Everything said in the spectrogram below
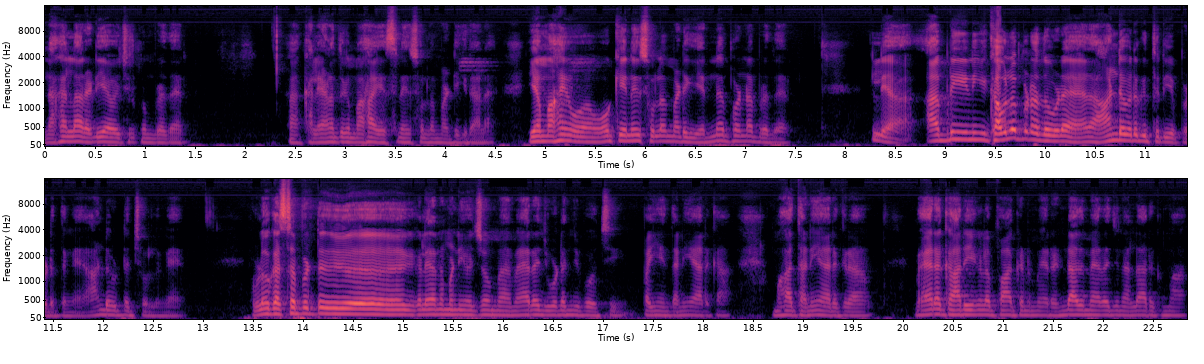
நகைலாம் ரெடியாக வச்சுருக்கோம் பிரதர் கல்யாணத்துக்கு மகா எஸ்னே சொல்ல மாட்டேங்கிறாள். என் மகன் ஓ- ஓகேன்னே சொல்ல மாட்டேங்குது என்ன பண்ண பிரதர் இல்லையா? அப்படி நீங்கள் கவலைப்படுறத விட அதை ஆண்டவருக்கு தெரியப்படுத்துங்க. ஆண்டவர்கிட்ட சொல்லுங்கள் இவ்வளோ கஷ்டப்பட்டு கல்யாணம் பண்ணி வச்சோம் மேரேஜ் உடஞ்சி போச்சு. பையன் தனியாக இருக்கான் மகா தனியாக இருக்கிறான் வேறு காரியங்களை பார்க்கணுமே. ரெண்டாவது மேரேஜ் நல்லா இருக்குமா?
